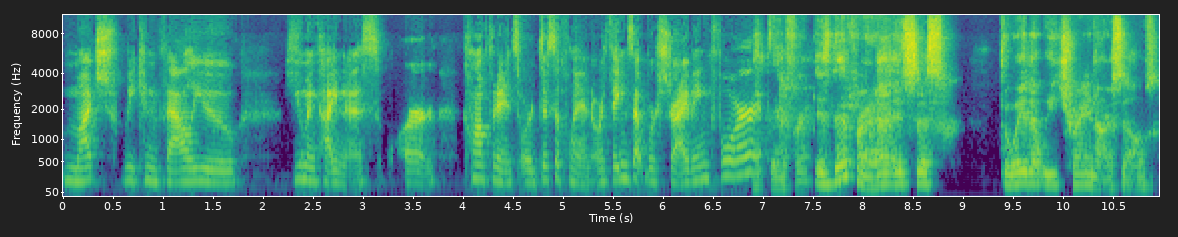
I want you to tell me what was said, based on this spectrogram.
much we can value human kindness or confidence or discipline or things that we're striving for. It's different. It's different. It's just the way that we train ourselves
